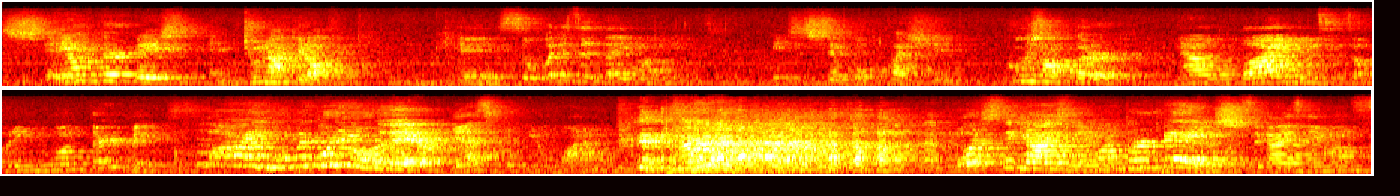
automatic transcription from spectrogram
Stay on third base and do not get off it. Okay, so what is it that you want me to answer? It's a simple question. Who's on third? Now, why do you insist on putting who on third base? Why? Who am I putting over there? Yes, but we don't want him. What's the guy's name on third base? What's the guy's name on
